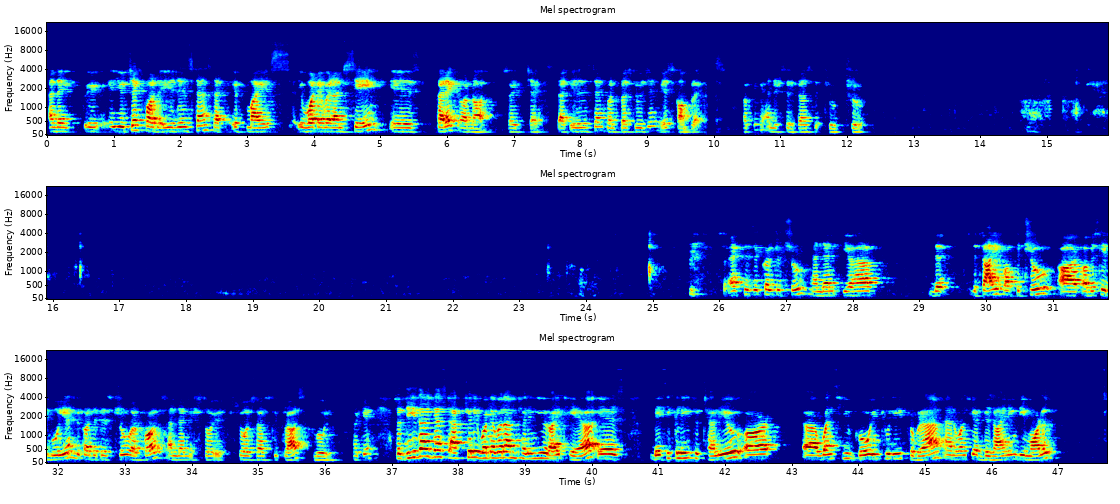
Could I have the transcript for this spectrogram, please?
and then you check for the is instance that if my whatever i'm saying is correct or not. So it checks that is instance 1 plus 2j is complex. Okay and it returns the true true x is equal to true and then you have the the type of the true are obviously boolean because it is true or false and then it, so it shows us the class bool okay? So these are just actually whatever i'm telling you right here is basically to tell you or uh, once you go into the program and once you're designing the model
